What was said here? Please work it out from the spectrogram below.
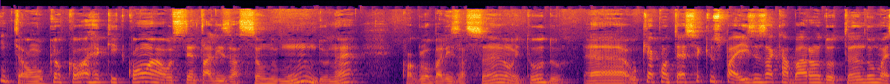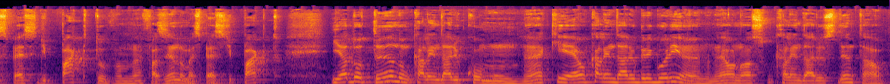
Então, o que ocorre é que com a ocidentalização do mundo, né, com a globalização e tudo, uh, o que acontece é que os países acabaram adotando uma espécie de pacto, né, fazendo uma espécie de pacto e adotando um calendário comum, né, que é o calendário gregoriano, né, o nosso calendário ocidental.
